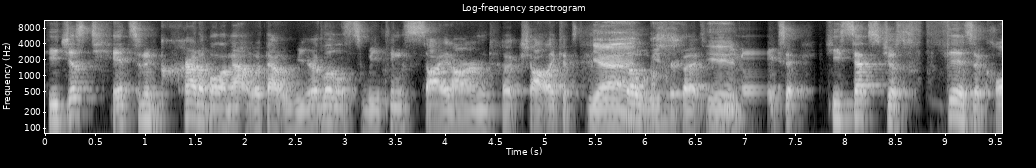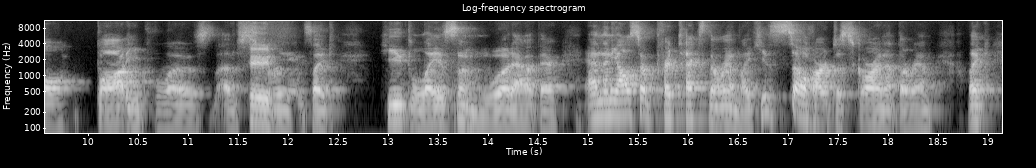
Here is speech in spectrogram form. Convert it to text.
he just hits an incredible amount with that weird little sweeping side armed hook shot. Like it's Yeah. so weird, but dude. he makes it. He sets just physical body blows of Dude. screens. Like he lays some wood out there, and then he also protects the rim. Like he's so hard to score in at the rim. Like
